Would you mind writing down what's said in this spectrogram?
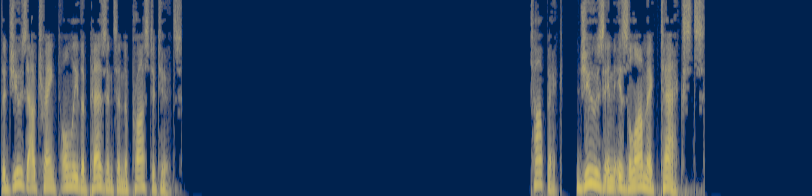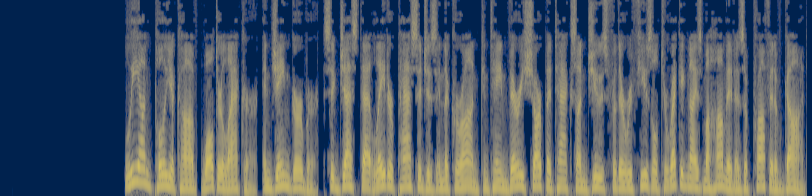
the Jews outranked only the peasants and the prostitutes. Jews in Islamic texts Leon Polyakov, Walter Laqueur, and Jane Gerber, suggest that later passages in the Quran contain very sharp attacks on Jews for their refusal to recognize Muhammad as a prophet of God.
